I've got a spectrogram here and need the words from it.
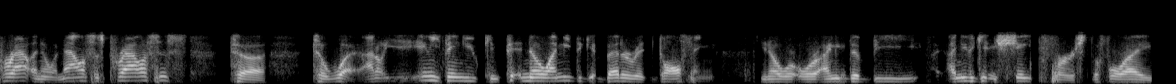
paral- no analysis paralysis to to what? I don't anything you can no I need to get better at golfing you know or, or I need to be I need to get in shape first before I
